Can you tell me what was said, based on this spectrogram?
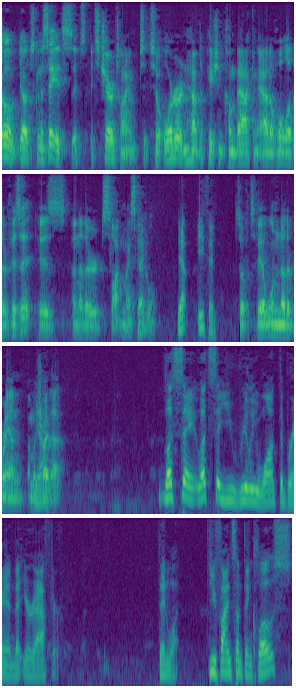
Oh, yeah, I was going to say it's it's it's chair time. To, to order and have the patient come back and add a whole other visit is another slot in my schedule. Yep, Ethan. So if it's available in another brand, I'm gonna Yeah. try that. let's say let's say you really want the brand that you're after. Then what? Do you find something close?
